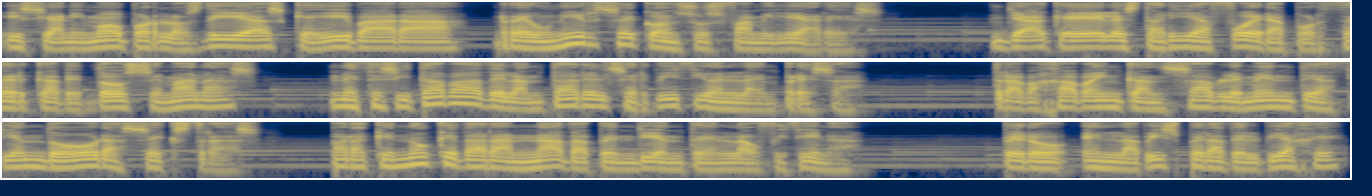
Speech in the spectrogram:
y se animó por los días que iba a reunirse con sus familiares. Ya que él estaría fuera por cerca de dos semanas, necesitaba adelantar el servicio en la empresa. Trabajaba incansablemente haciendo horas extras para que no quedara nada pendiente en la oficina. Pero en la víspera del viaje,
